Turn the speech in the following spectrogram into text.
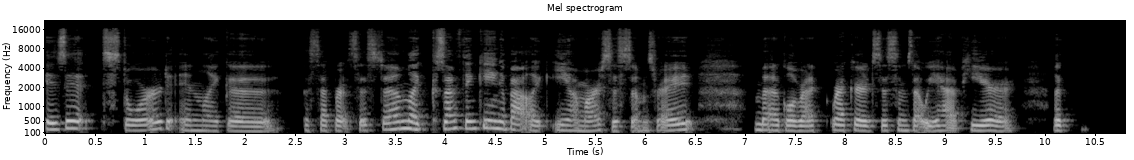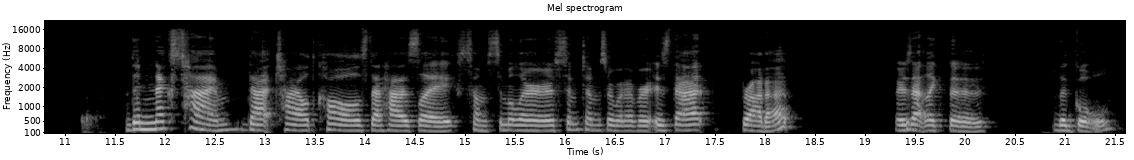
is it stored in like a, a separate system? Like, cause I'm thinking about like EMR systems, right? Medical rec- record systems that we have here. Like, the next time that child calls that has like some similar symptoms or whatever, is that brought up? Or is that like the the goal?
